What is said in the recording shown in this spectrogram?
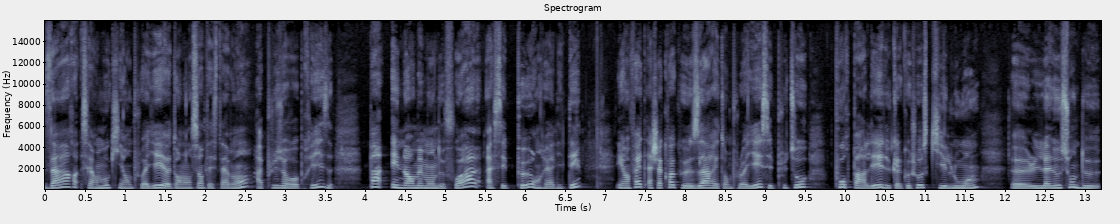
Zar, c'est un mot qui est employé euh, dans l'Ancien Testament à plusieurs reprises, pas énormément de fois, assez peu en réalité. Et en fait, à chaque fois que zar est employé, c'est plutôt pour parler de quelque chose qui est loin. la notion de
